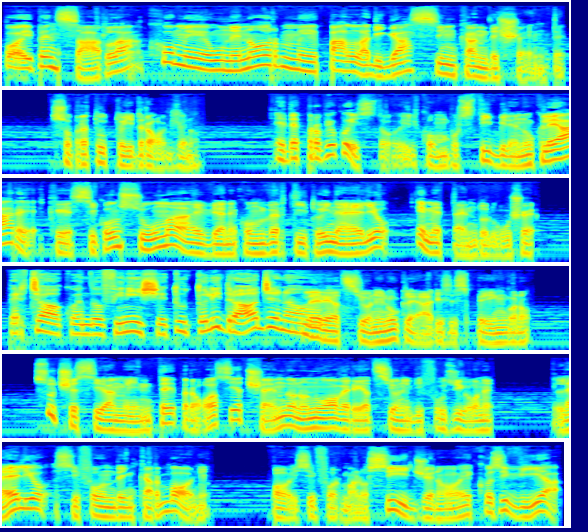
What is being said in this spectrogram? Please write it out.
puoi pensarla come un'enorme palla di gas incandescente, soprattutto idrogeno. Ed è proprio questo il combustibile nucleare che si consuma e viene convertito in elio emettendo luce. Perciò quando finisce tutto l'idrogeno... Le reazioni nucleari si spengono. Successivamente però si accendono nuove reazioni di fusione L'elio si fonde in carbonio, poi si forma l'ossigeno e così via,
